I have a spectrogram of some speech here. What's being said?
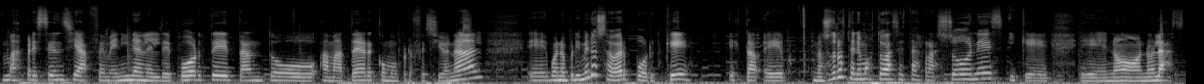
más presencia femenina en el deporte, tanto amateur como profesional? Eh, bueno, primero saber por qué eh, nosotros tenemos todas estas razones y que eh, no, no las,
